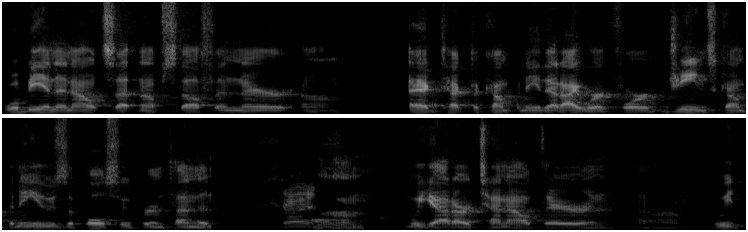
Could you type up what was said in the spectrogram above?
we'll be in and out setting up stuff in their um, ag tech, the company that I work for, Gene's company, who's the pull superintendent. Right. Um, we got our tent out there, and uh, we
